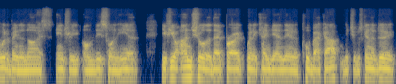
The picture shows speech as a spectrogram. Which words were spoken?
would have been a nice entry on this one here. If you're unsure that that broke when it came down there and it pulled back up, which it was going to do,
